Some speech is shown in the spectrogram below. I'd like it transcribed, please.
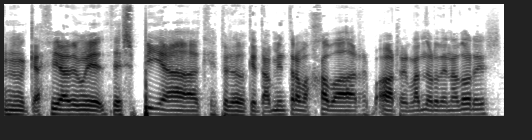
en la que hacía de, de espía, que, pero que también trabajaba arre- arreglando ordenadores.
